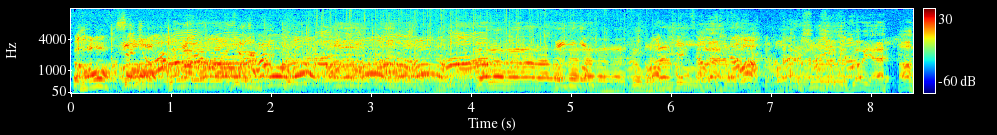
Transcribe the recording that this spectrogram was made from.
好，献丑了，来来来来，欢迎。来来来来来来来来来，周总，来，手来手吧，看施小姐表演啊！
